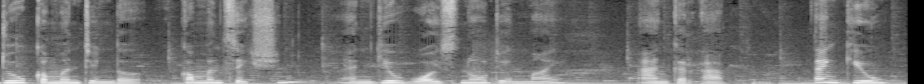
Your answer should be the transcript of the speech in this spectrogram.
Do comment in the comment section and give voice note in my Anchor app. Thank you.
